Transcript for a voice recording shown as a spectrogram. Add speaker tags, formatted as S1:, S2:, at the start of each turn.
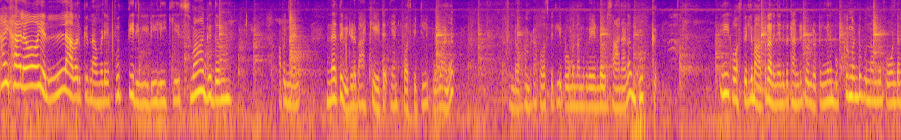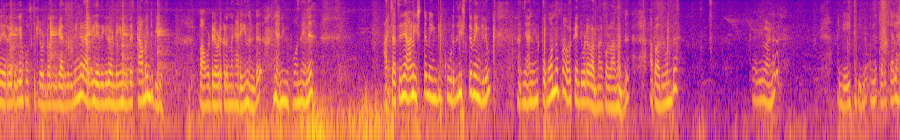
S1: Hi hello. എല്ലാവർക്കും നമ്മുടെ പുത്തിരി വീഡിയോയിലേക്ക് സ്വാഗതം. അപ്പം ഞാൻ ഇന്നത്തെ വീഡിയോയുടെ ബാക്കിയായിട്ട് ഞാൻ ഹോസ്പിറ്റലിൽ പോവാണ്. ഉണ്ടോ? നമ്മുടെ ഹോസ്പിറ്റലിൽ പോകുമ്പോൾ നമുക്ക് വേണ്ട ഒരു സാധനമാണ് ബുക്ക് ഈ ഹോസ്പിറ്റലിൽ മാത്രമാണ് ഞാനിത് കണ്ടിട്ടുള്ളൂ കേട്ടോ. ഇങ്ങനെ ബുക്കും കൊണ്ട് നമ്മൾ പോകേണ്ട വേറെ ഏതെങ്കിലും ഹോസ്പിറ്റൽ ഉണ്ടോ എന്ന് എനിക്കറിയില്ല. നിങ്ങളുടെ അറിവിൽ ഏതെങ്കിലും ഉണ്ടെങ്കിൽ നിങ്ങൾ കമന്റ് ചെയ്യും അപ്പോൾ അവിടെ അവിടെ കിടന്ന് കരയുന്നുണ്ട്. ഞാനിങ്ങ് പോകുന്നതിന് അച്ചാച്ചനെയാണ് ഇഷ്ടമെങ്കിൽ കൂടുതൽ ഇഷ്ടമെങ്കിലും ഞാനിങ്ങ് പോകുന്നപ്പോൾ അവർക്ക് എന്റെ കൂടെ വന്നാൽ കൊള്ളാമെന്നുണ്ട്. അപ്പോൾ അതുകൊണ്ട് കഴിവാണ്. ഗേറ്റ് പിന്നെ വന്നിട്ട് അടയ്ക്കാമല്ലോ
